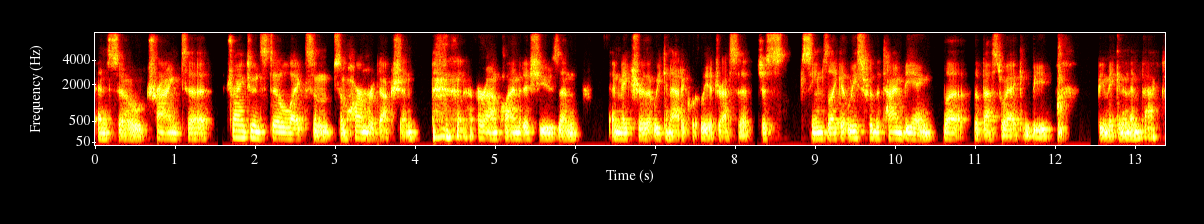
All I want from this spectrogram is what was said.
And so trying to trying to instill like some some harm reduction around climate issues and and make sure that we can adequately address it just seems like at least for the time being the the best way I can be be making an impact.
